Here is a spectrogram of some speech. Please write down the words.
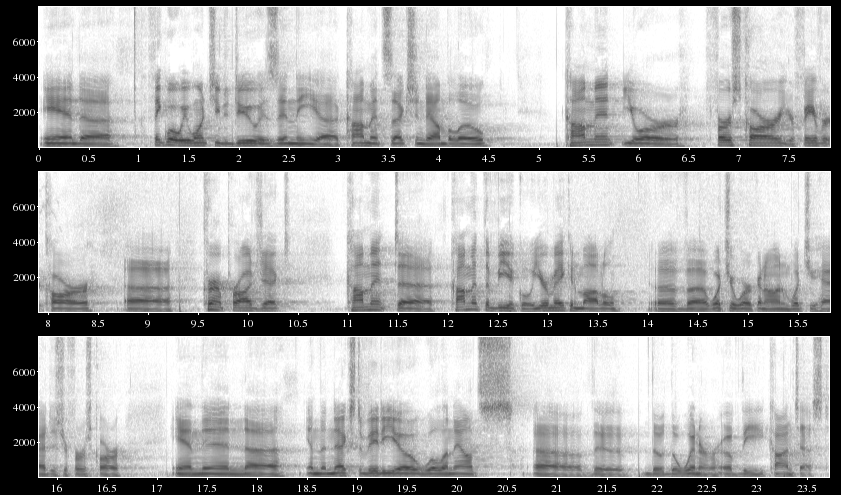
And uh, I think what we want you to do is in the uh, comment section down below, comment your first car, your favorite car, uh, current project. Comment uh, comment the vehicle, your make and model of uh, what you're working on, what you had as your first car. And then uh, in the next video, we'll announce uh, the, the, the winner of the contest.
